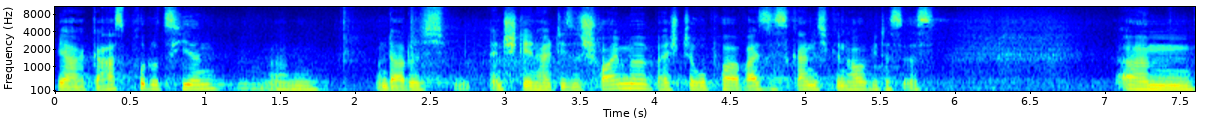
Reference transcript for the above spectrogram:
ja, Gas produzieren. Ähm, und dadurch entstehen halt diese Schäume. Bei Styropor weiß ich es gar nicht genau, wie das ist. Ähm,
